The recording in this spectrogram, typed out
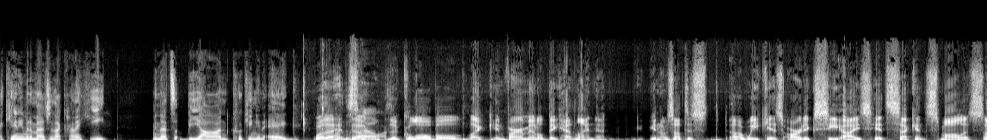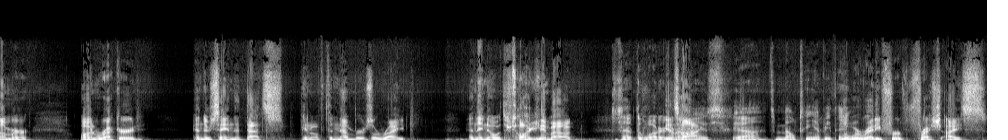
I can't even imagine that kind of heat. I mean, that's beyond cooking an egg. Well, the on the the, the global like environmental big headline that you know is out this uh, week is Arctic sea ice hits second smallest summer on record, and they're saying that that's you know if the numbers are right, and they know what they're talking about. Is that the water It's gonna hot. rise? Yeah, it's melting everything. But we're ready for fresh ice.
